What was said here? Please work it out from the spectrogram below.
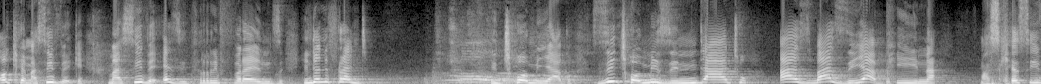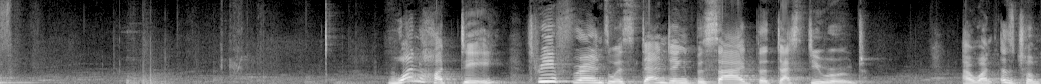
okay masive ke masive ezi three friends yintoni ifriend yitshomi yakho ziitshomi zintathu azibaziyaphina masikhe sive one hot day three friends were standing beside the dusty road I want ezi tshomi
